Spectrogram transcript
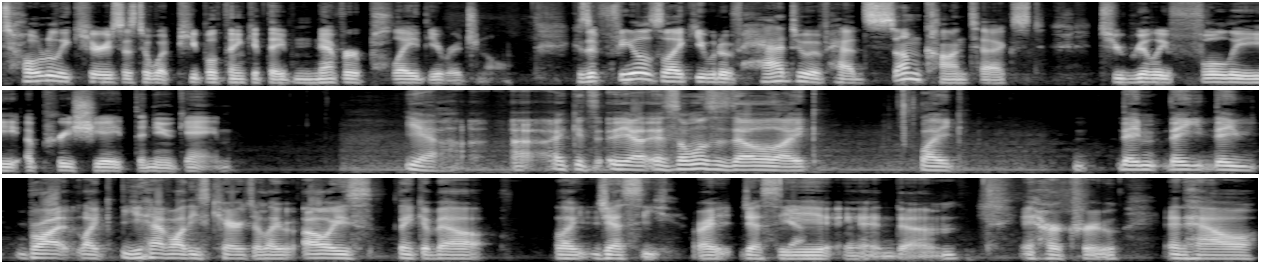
totally curious as to what people think if they've never played the original because it feels like you would have had to have had some context to really fully appreciate the new game. Yeah, I, I could. Yeah, it's almost as though like, like they they they brought like you have all these characters. Like I always think about like Jesse, right? Jesse yeah. and um and her crew, and how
